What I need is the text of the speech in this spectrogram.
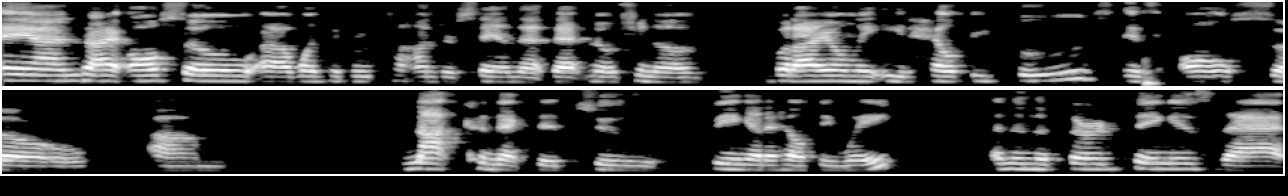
And I also uh, want the group to understand that that notion of, but I only eat healthy foods is also um, not connected to being at a healthy weight. And then the third thing is that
